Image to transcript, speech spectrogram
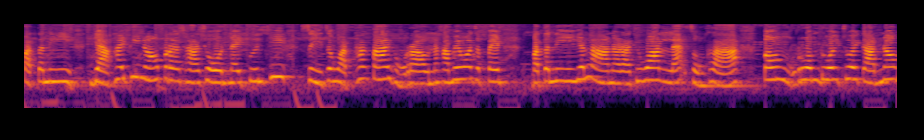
ปัตตานี อยากให้พี่น้องประชาชนในพื้นที่ 4 จังหวัดภาคใต้ของเรานะคะ ไม่ว่าจะเป็น ปัตตานียะลานราธิวาสและสงขลาต้องร่วมด้วยช่วยกันนอก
